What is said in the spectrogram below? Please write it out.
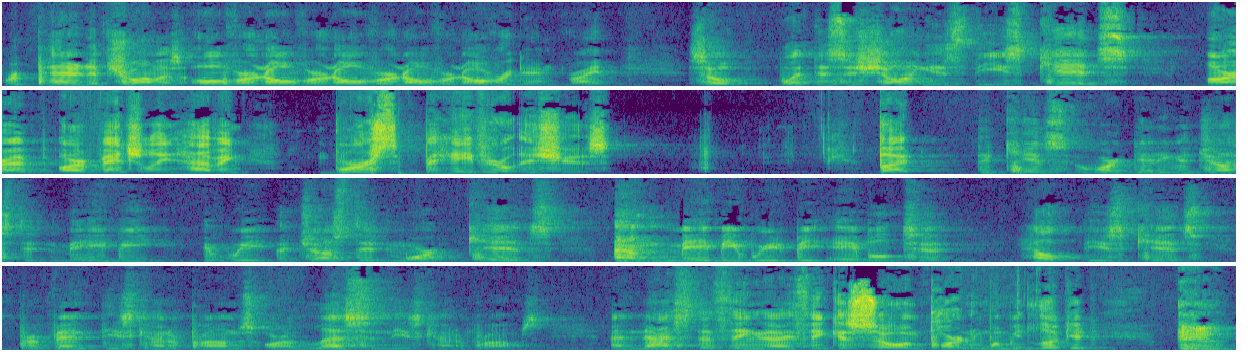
repetitive traumas over and over and over and over and over again, right? So what this is showing is these kids are, are eventually having worse behavioral issues. But the kids who are getting adjusted, maybe if we adjusted more kids, maybe we'd be able to help these kids prevent these kind of problems or lessen these kind of problems. And that's the thing that I think is so important when we look at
